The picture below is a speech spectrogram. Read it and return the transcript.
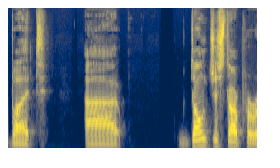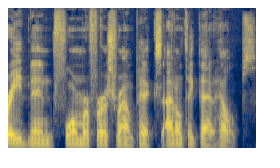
but uh, don't just start parading in former first round picks. I don't think that helps.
